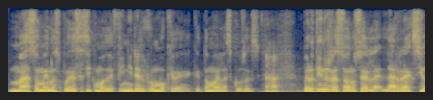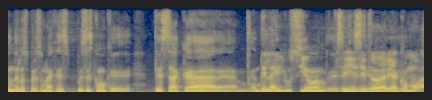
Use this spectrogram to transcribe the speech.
más o menos puedes así como definir el rumbo que, que toman las cosas. Ajá. Pero tienes razón, o sea, la, la reacción de los personajes pues es como que te saca de la ilusión. de- Sí, sí te daría como. "Ah".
